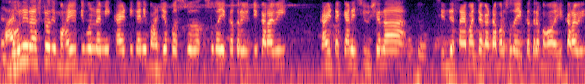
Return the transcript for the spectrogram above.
दोन्ही राष्ट्रवादी महायुती म्हणून आम्ही काही ठिकाणी भाजप सुद्धा एकत्र युती करावी. काही ठिकाणी शिवसेना शिंदे साहेबांच्या गटावर सुद्धा एकत्र भाव ही करावी.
